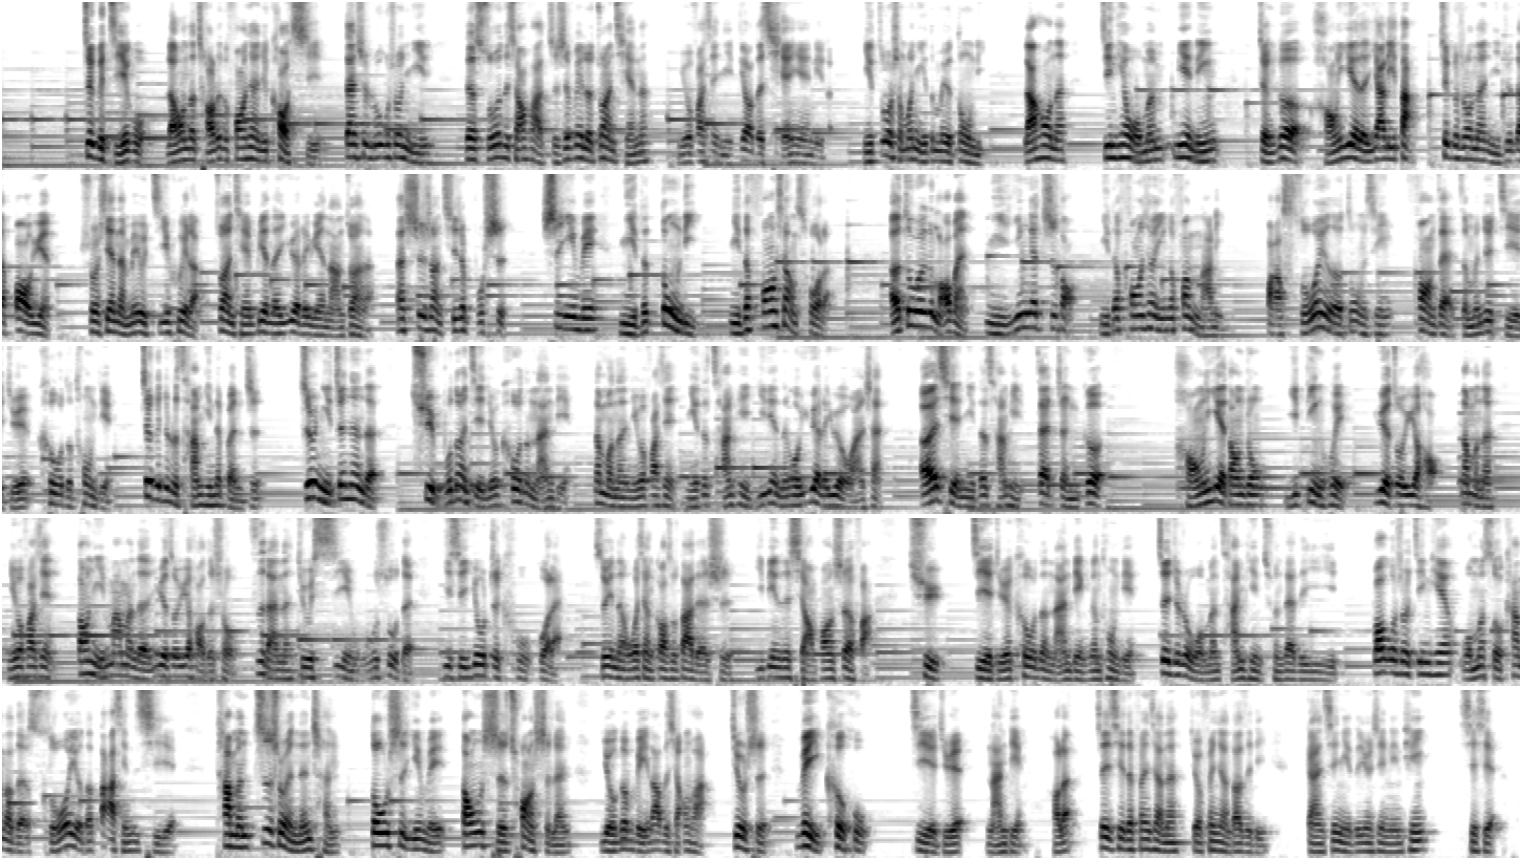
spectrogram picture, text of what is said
这个结果，然后呢朝这个方向去靠齐。但是如果说你的所有的想法只是为了赚钱呢，你会发现你掉在钱眼里了，你做什么你都没有动力。然后呢，今天我们面临整个行业的压力大，这个时候呢你就在抱怨说现在没有机会了，赚钱变得越来越难赚了。但事实上其实不是，是因为你的动力、你的方向错了。而作为一个老板，你应该知道你的方向应该放在哪里，把所有的重心放在怎么去解决客户的痛点，这个就是产品的本质。只有你真正的去不断解决客户的难点，那么呢，你会发现你的产品一定能够越来越完善，而且你的产品在整个行业当中一定会越做越好。那么呢，你会发现，当你慢慢的越做越好的时候，自然呢就会吸引无数的一些优质客户过来。所以呢，我想告诉大家的是，一定是想方设法去解决客户的难点跟痛点，这就是我们产品存在的意义。包括说今天我们所看到的所有的大型的企业，他们之所以能成，都是因为当时创始人有个伟大的想法，就是为客户解决难点。好了，这期的分享呢，就分享到这里，感谢你的用心聆听，谢谢。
